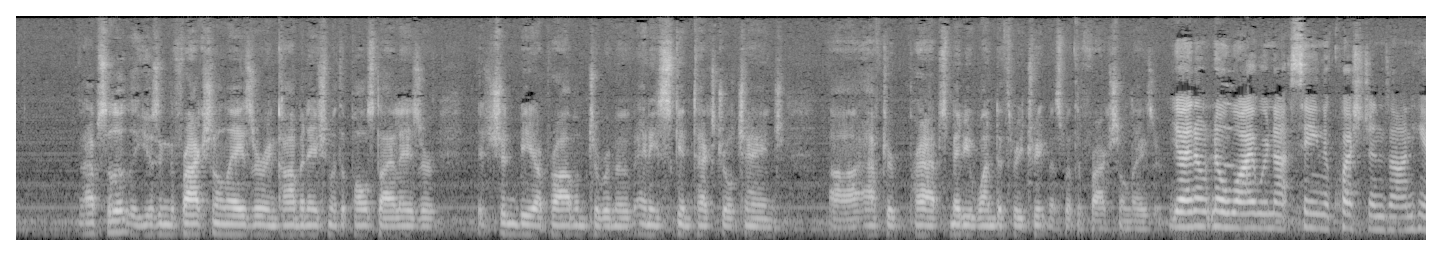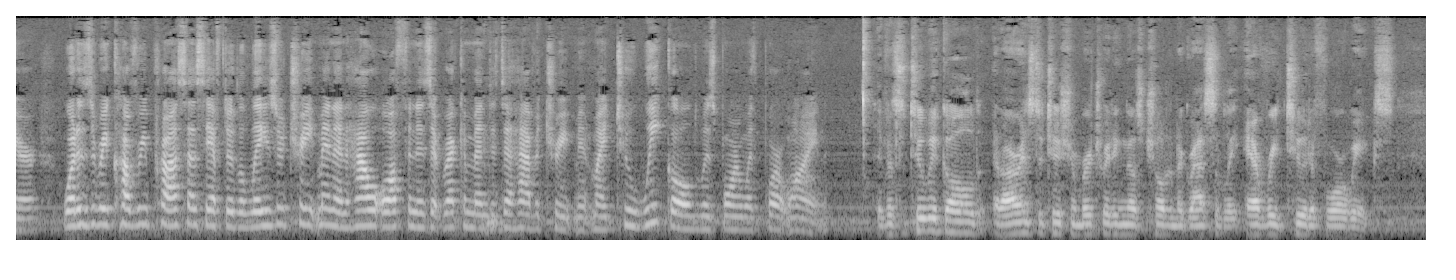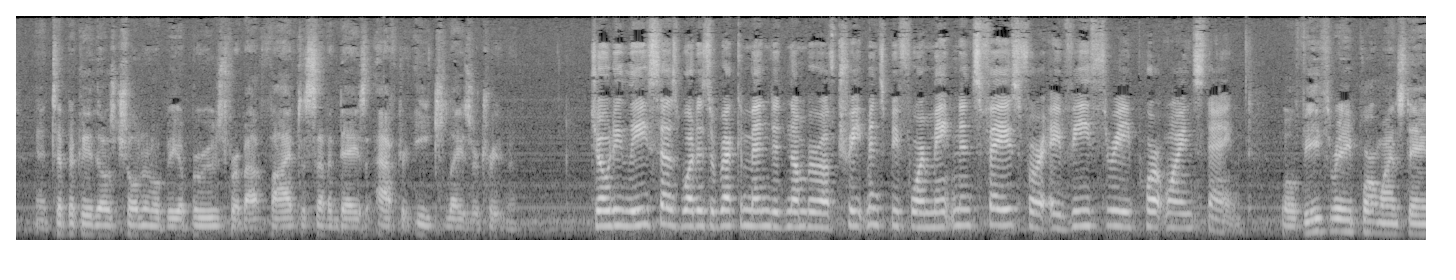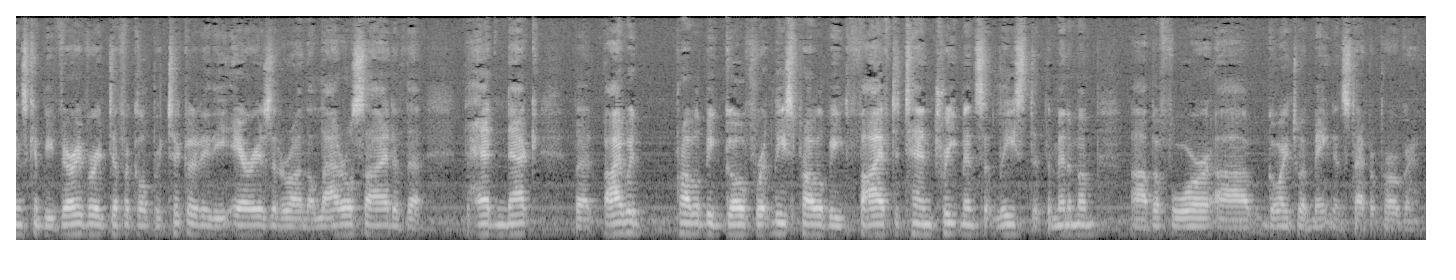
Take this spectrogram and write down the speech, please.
Absolutely. Using the fractional laser in combination with the pulse dye laser, it shouldn't be a problem to remove any skin textural change uh, after perhaps maybe one to three treatments with the fractional laser. Yeah, I don't know why we're not seeing the questions on here. What is the recovery process after the laser treatment, and how often is it recommended to have a treatment? My two week old was born with port wine. If it's a two week old, at our institution, we're treating those children aggressively every two to four weeks and typically those children will be bruised for about five to seven days after each laser treatment. Jody Lee says, what is the recommended number of treatments before maintenance phase for a V3 port wine stain? Well, V3 port wine stains can be very, very difficult, particularly the areas that are on the lateral side of the, the head and neck. But I would probably go for at least probably five to ten treatments at least at the minimum uh, before uh, going to a maintenance type of program.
